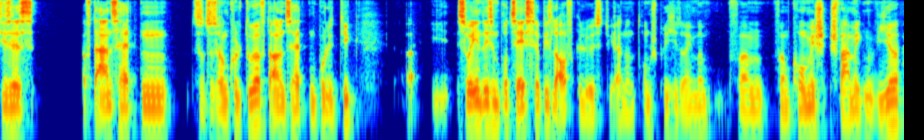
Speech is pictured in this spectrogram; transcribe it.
dieses auf der einen Seite sozusagen Kultur, auf der anderen Seite Politik, äh, soll in diesem Prozess ein bisschen aufgelöst werden. Und darum spreche ich da immer vom, vom komisch-schwammigen Wir.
